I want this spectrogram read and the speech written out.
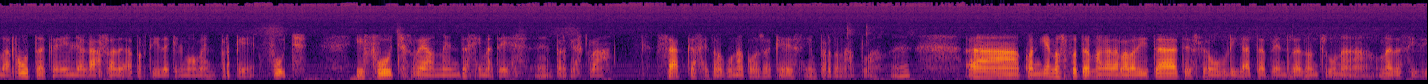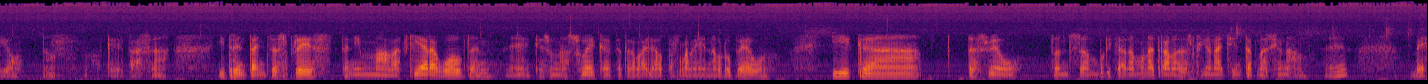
la ruta que ell agafa de- a partir d'aquell moment, perquè fuig, i fuig realment de si mateix, eh? perquè és clar, sap que ha fet alguna cosa que és imperdonable. Eh? Uh, quan ja no es pot amagar de la veritat, es veu obligat a prendre doncs, una, una decisió. No? El que passa i 30 anys després tenim a la Chiara Walden, eh, que és una sueca que treballa al Parlament Europeu i que es veu doncs, embolicada en una trama d'espionatge internacional. Eh? Bé,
